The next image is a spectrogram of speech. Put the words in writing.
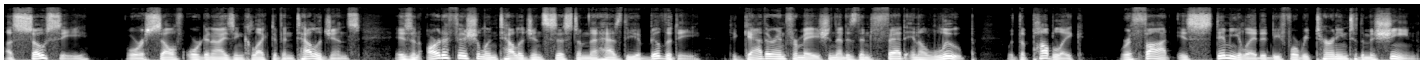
a SOCI, or self organizing collective intelligence, is an artificial intelligence system that has the ability to gather information that is then fed in a loop with the public where thought is stimulated before returning to the machine.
